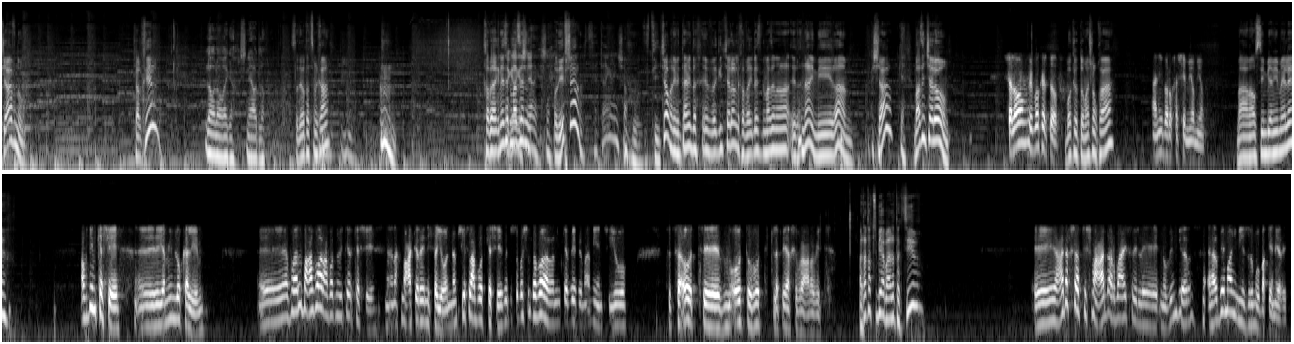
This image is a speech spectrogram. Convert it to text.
שבנו. אפשר להתחיל? לא, לא, רגע, שנייה עוד לא. סדר את עצמך? חבר הכנסת רגע, רגע, מאזן... שנייה, רגע, שנייה. עוד אי אפשר? תן רגע לנשום. תנשום, אני בינתיים אגיד שלום לחבר הכנסת מאזן גנאים מרע"מ. אפשר? כן. מאזן שלום. שלום ובוקר טוב. בוקר טוב, מה שלומך? אני ברוך השם יום יום. מה מה עושים בימים אלה? עובדים קשה, אה, ימים לא קלים, אבל בעבר עבדנו יותר קשה. אנחנו עתירי ניסיון, נמשיך לעבוד קשה, ובסופו של דבר אני מקווה ומאמין שיהיו תוצאות אה, מאוד טובות כלפי החברה הערבית. אתה תצביע בעד התקציב? אה, עד עכשיו, תשמע, עד 14 לנובמבר, הרבה מים יזרמו בכנרת.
